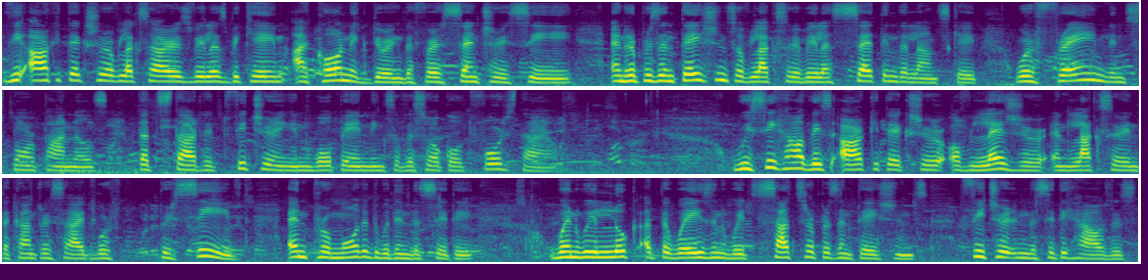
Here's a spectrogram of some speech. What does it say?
The architecture of Laxarius villas became iconic during the first century CE and representations of luxury villas set in the landscape were framed in small panels that started featuring in wall paintings of the so-called four style. We see how this architecture of leisure and luxury in the countryside were perceived and promoted within the city when we look at the ways in which such representations featured in the city houses.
